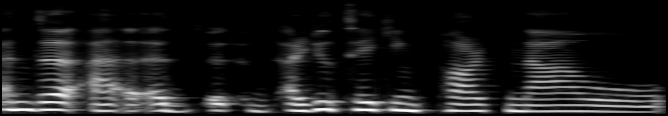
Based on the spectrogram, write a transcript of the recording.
And uh, uh, uh, are you taking part now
